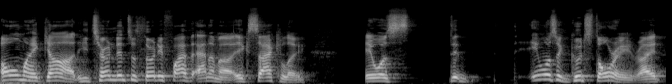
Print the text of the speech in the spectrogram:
oh my god, he turned into 35 anima exactly. It was it was a good story, right?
